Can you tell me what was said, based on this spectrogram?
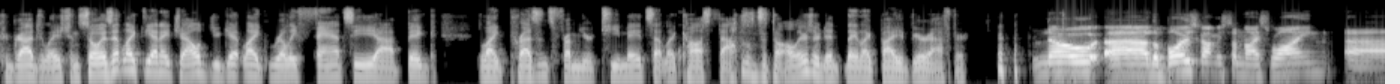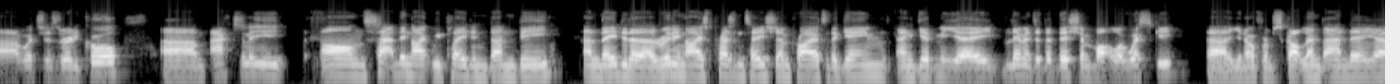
Congratulations. So is it like the NHL? Do you get like really fancy, uh, big like presents from your teammates that like cost thousands of dollars, or did they like buy you beer after? no, uh, the boys got me some nice wine, uh, which is really cool. Um, actually, on Saturday night we played in Dundee, and they did a really nice presentation prior to the game and give me a limited edition bottle of whiskey uh, you know, from Scotland. And they uh,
